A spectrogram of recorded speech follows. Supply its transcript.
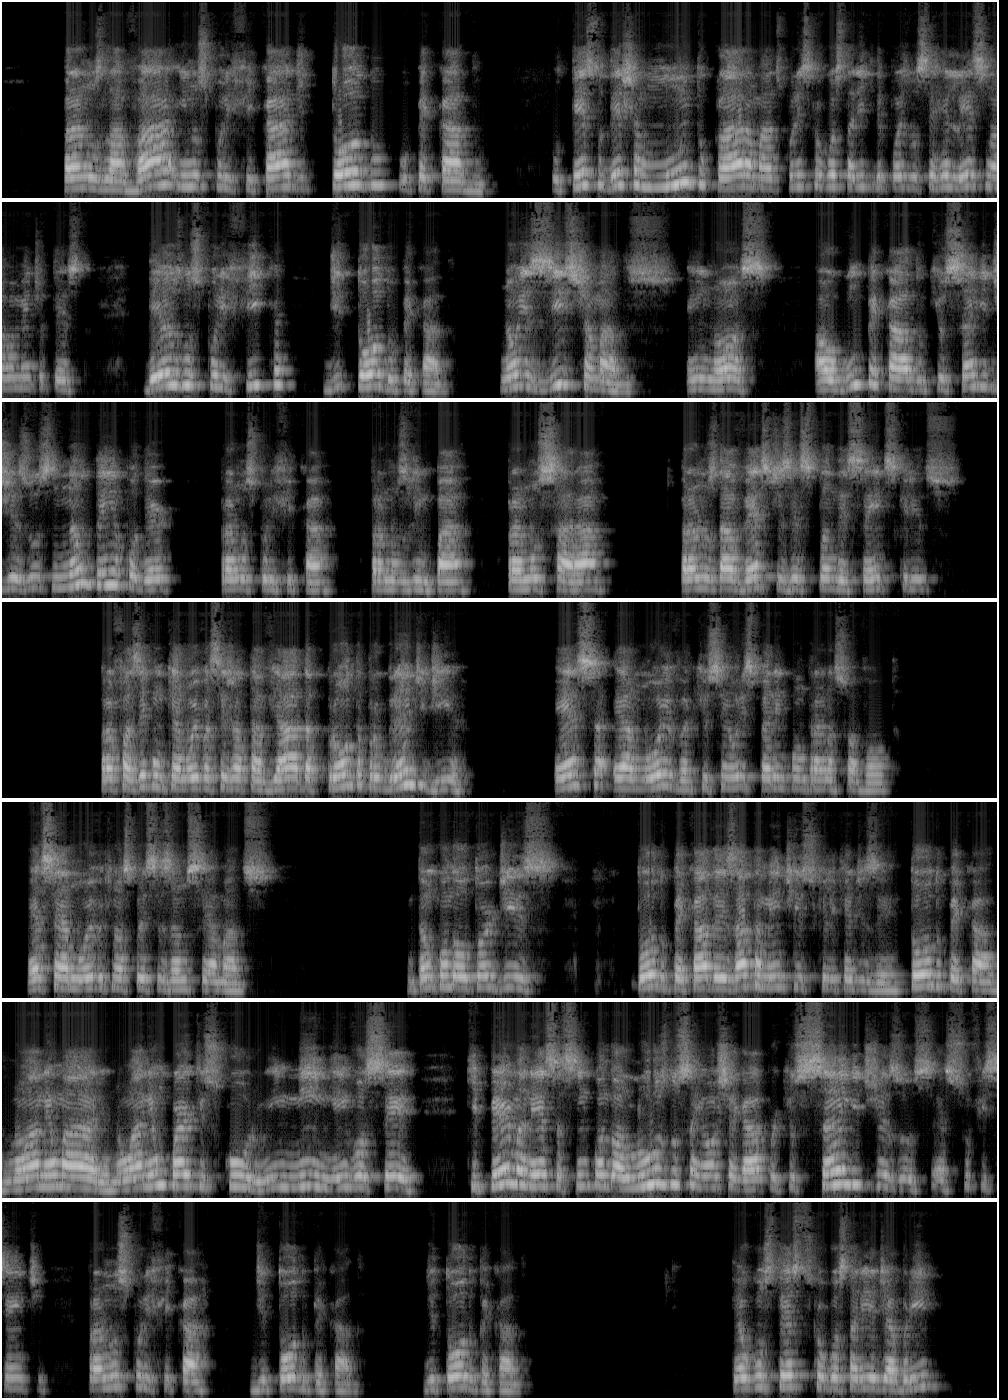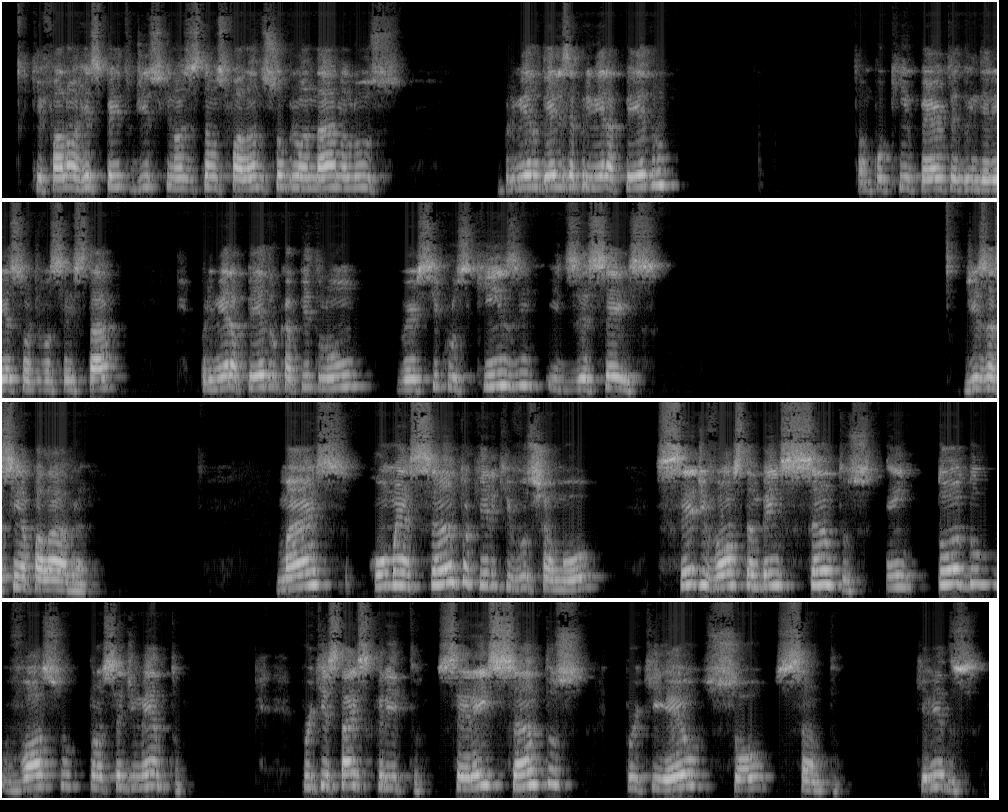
para nos lavar e nos purificar de todo o pecado. O texto deixa muito claro, amados, por isso que eu gostaria que depois você relesse novamente o texto. Deus nos purifica de todo o pecado. Não existe, amados, em nós algum pecado que o sangue de Jesus não tenha poder para nos purificar, para nos limpar, para nos sarar, para nos dar vestes resplandecentes, queridos, para fazer com que a noiva seja ataviada, pronta para o grande dia. Essa é a noiva que o Senhor espera encontrar na sua volta. Essa é a noiva que nós precisamos ser amados. Então, quando o autor diz Todo pecado é exatamente isso que ele quer dizer. Todo pecado. Não há nenhuma área, não há nenhum quarto escuro em mim, em você, que permaneça assim quando a luz do Senhor chegar, porque o sangue de Jesus é suficiente para nos purificar de todo pecado. De todo pecado. Tem alguns textos que eu gostaria de abrir que falam a respeito disso que nós estamos falando sobre o andar na luz. O primeiro deles é 1 Pedro. Está um pouquinho perto do endereço onde você está. 1 Pedro, capítulo 1, versículos 15 e 16. Diz assim a palavra: Mas, como é santo aquele que vos chamou, sede vós também santos em todo vosso procedimento porque está escrito: sereis santos, porque eu sou santo. Queridos,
